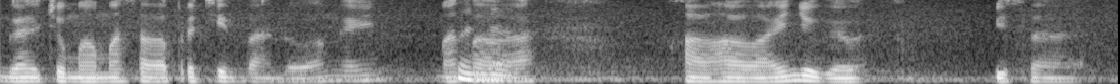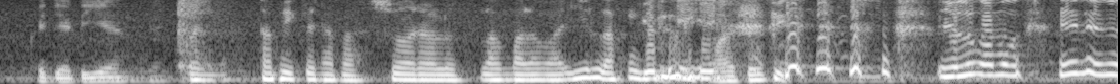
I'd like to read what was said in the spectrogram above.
nggak cuma masalah percintaan doang kayak masalah hal-hal lain juga bisa kejadian sih. Bener. Tapi kenapa suara lu lama-lama hilang gitu? Masa sih? ya lu ngomong ini ini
